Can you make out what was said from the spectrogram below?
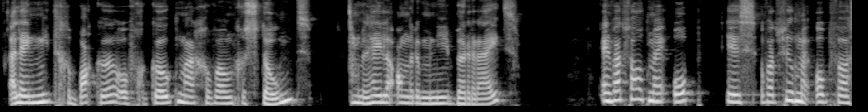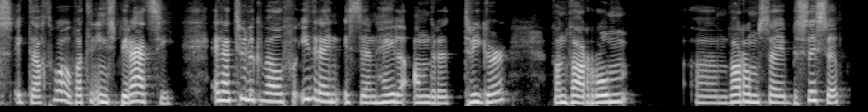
Alleen niet gebakken of gekookt, maar gewoon gestoomd. Op een hele andere manier bereid. En wat valt mij op, is, wat viel mij op was, ik dacht, wow, wat een inspiratie. En natuurlijk wel, voor iedereen is er een hele andere trigger van waarom, uh, waarom zij beslissen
